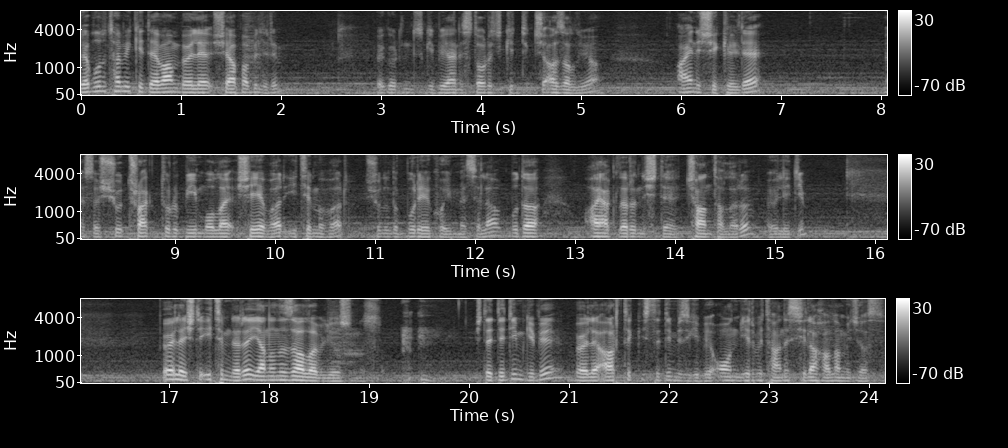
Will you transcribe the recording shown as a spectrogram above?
Ve bunu tabii ki devam böyle şey yapabilirim. Ve gördüğünüz gibi yani storage gittikçe azalıyor. Aynı şekilde mesela şu tractor beam olay şeye var, itemi var. Şunu da buraya koyayım mesela. Bu da ayakların işte çantaları öyle diyeyim. Böyle işte itimleri yanınıza alabiliyorsunuz. işte dediğim gibi böyle artık istediğimiz gibi 10-20 tane silah alamayacağız.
